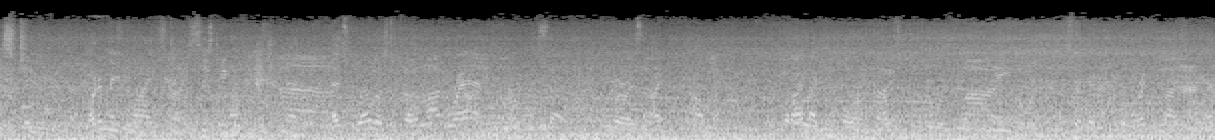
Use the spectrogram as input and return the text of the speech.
is to automate my system of management, as well as develop a brand for myself. Whereas I become what I like to call a name, so that people recognize me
